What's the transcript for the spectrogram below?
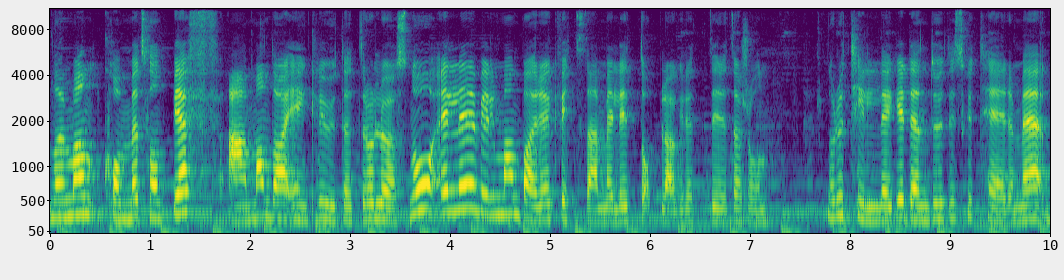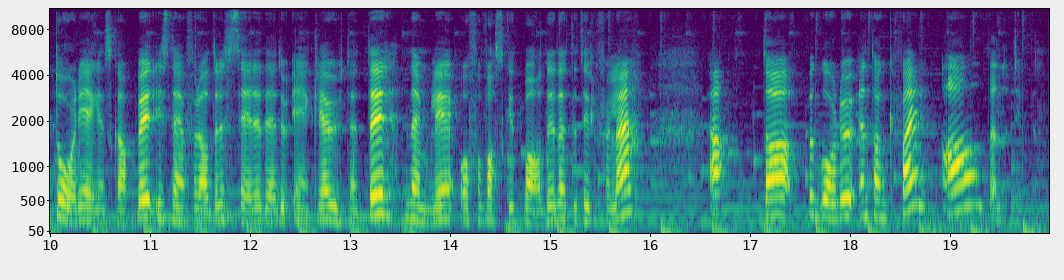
Når man kommer med et sånt bjeff, er man da egentlig ute etter å løse noe, eller vil man bare kvitte seg med litt opplagret irritasjon? Når du tillegger den du diskuterer med dårlige egenskaper istedenfor å adressere det du egentlig er ute etter, nemlig å få vasket badet i dette tilfellet, ja, da begår du en tankefeil av denne typen.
